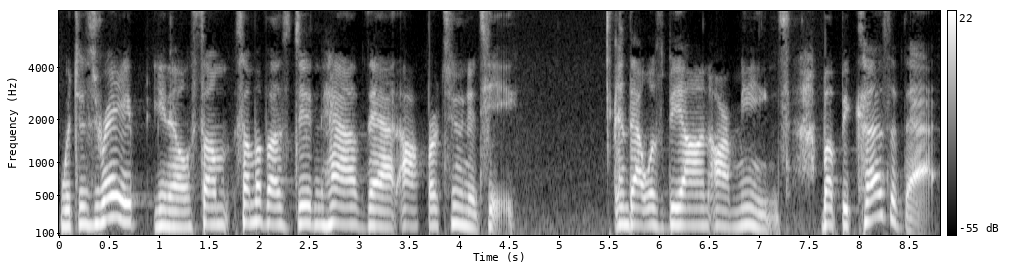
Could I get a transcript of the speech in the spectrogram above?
which is rape, you know, some, some of us didn't have that opportunity. And that was beyond our means. But because of that,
